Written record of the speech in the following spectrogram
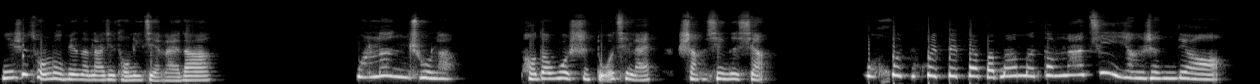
你是从路边的垃圾桶里捡来的。”我愣住了，跑到卧室躲起来，伤心的想：“我会爸妈妈当垃圾一样扔掉？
